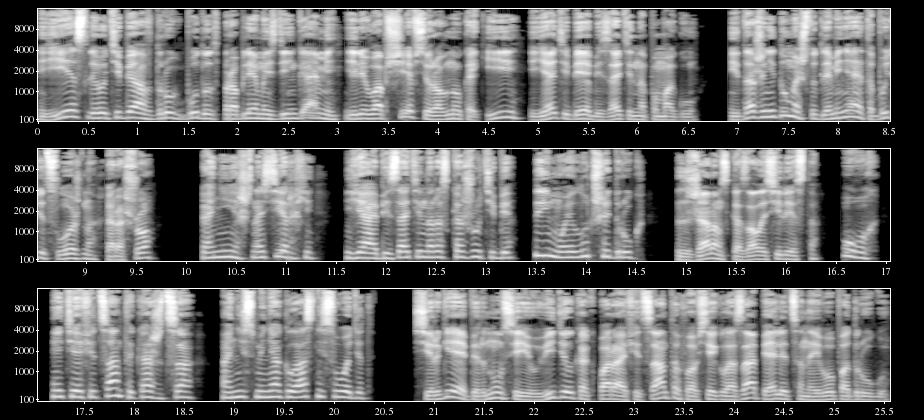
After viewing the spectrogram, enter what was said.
Если у тебя вдруг будут проблемы с деньгами или вообще все равно какие, я тебе обязательно помогу. И даже не думай, что для меня это будет сложно, хорошо? Конечно, Серхи, я обязательно расскажу тебе. Ты мой лучший друг, с жаром сказала Селеста. Ох, эти официанты, кажется, они с меня глаз не сводят. Сергей обернулся и увидел, как пара официантов во все глаза пялится на его подругу.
